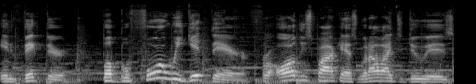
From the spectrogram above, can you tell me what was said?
in Victor. But before we get there, for all these podcasts, what I like to do is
